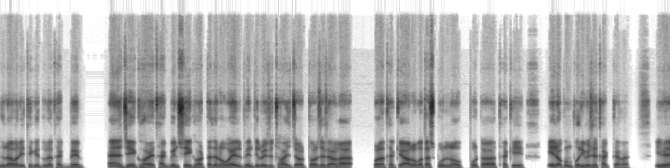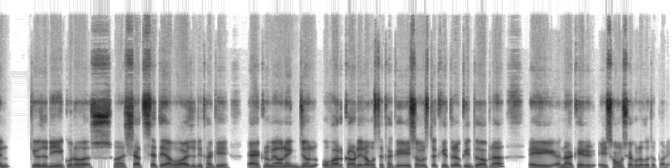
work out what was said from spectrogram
ধুলাবাড়ি থেকে দূরে থাকবেন হ্যাঁ যে ঘরে থাকবেন সেই ঘরটা যেন ওয়েল ভেন্টিলেটেড হয় দরজা জানালা খোলা থাকে, আলো বাতাস পূর্ণ পোটা থাকে, এরকম পরিবেশে থাকতে হয়। ইভেন কেউ যদি কোনো স্যাঁতস্যাঁতে আবহাওয়ায় যদি থাকে, এক রুমে অনেকজন ওভার ক্রাউডের অবস্থায় থাকে, এই সমস্ত ক্ষেত্রেও কিন্তু আপনার এই নাকের এই সমস্যাগুলো হতে পারে।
